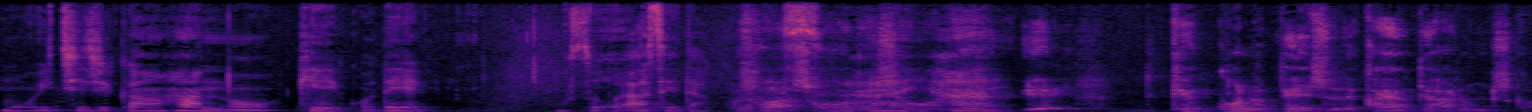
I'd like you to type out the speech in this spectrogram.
もう1時間半の稽古でもうすごい汗だくです。そうでしょうね、はい、え結構なペースで通ってはるんですか？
